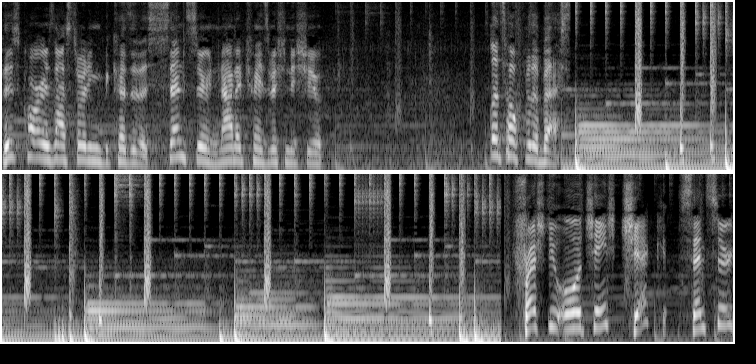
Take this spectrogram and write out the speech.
this car is not starting because of the sensor, not a transmission issue. Let's hope for the best. Fresh new oil change, check. Sensor,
